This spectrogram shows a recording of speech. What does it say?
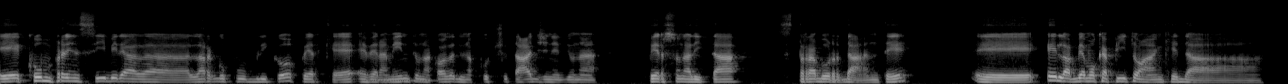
e comprensibile al largo pubblico perché è veramente una cosa di una cocciutaggine, di una personalità strabordante e, e lo abbiamo capito anche da,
